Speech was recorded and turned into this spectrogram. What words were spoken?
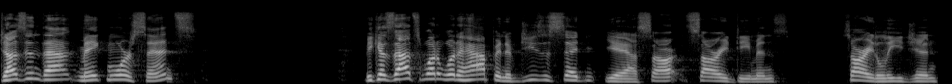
Doesn't that make more sense? Because that's what would happen if Jesus said, Yeah, so, sorry, demons. Sorry, legion,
